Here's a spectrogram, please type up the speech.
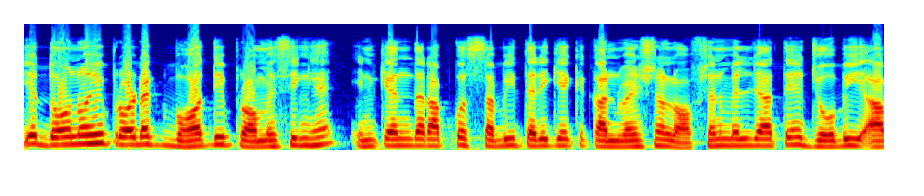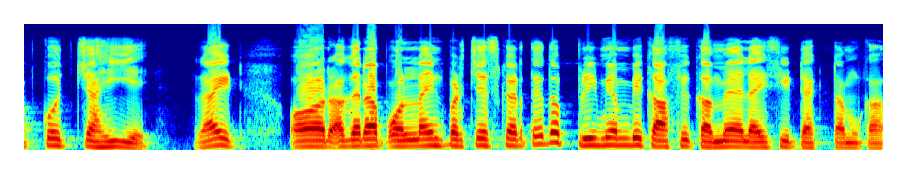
ये दोनों ही प्रोडक्ट बहुत ही प्रॉमिसिंग है। इनके अंदर आपको सभी तरीके के कन्वेंशनल ऑप्शन मिल जाते हैं, जो भी आपको चाहिए राइट और अगर आप ऑनलाइन परचेस करते हैं तो प्रीमियम भी काफ़ी कम है एल आई सी टेक्टम का।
